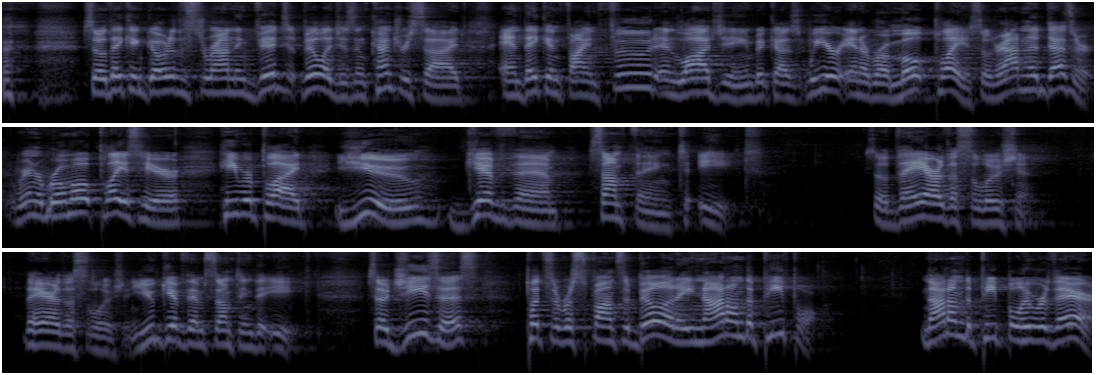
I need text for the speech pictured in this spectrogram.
so they can go to the surrounding villages and countryside and they can find food and lodging because we are in a remote place. So they're out in the desert. We're in a remote place here. He replied, You give them something to eat. So they are the solution. They are the solution. You give them something to eat. So Jesus puts the responsibility not on the people, not on the people who were there.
